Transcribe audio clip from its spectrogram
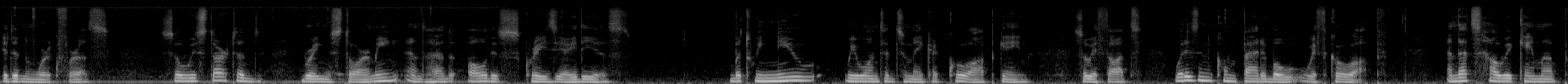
it didn't work for us. So we started brainstorming and had all these crazy ideas. But we knew we wanted to make a co-op game, so we thought, what is incompatible with co-op? And that's how we came up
